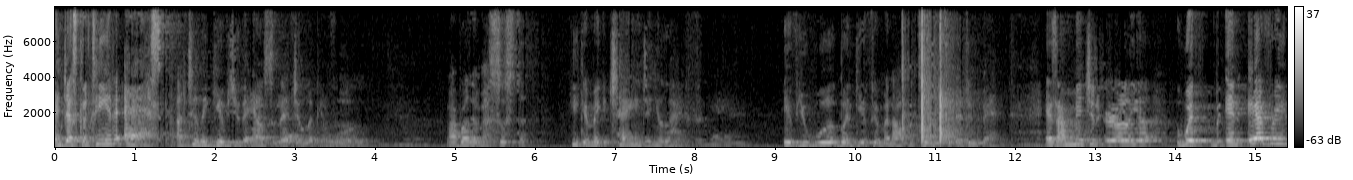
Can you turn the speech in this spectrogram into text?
and just continue to ask until he gives you the answer that you're looking for? My brother and my sister, he can make a change in your life if you would but give him an opportunity to do that. As I mentioned earlier, with in every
